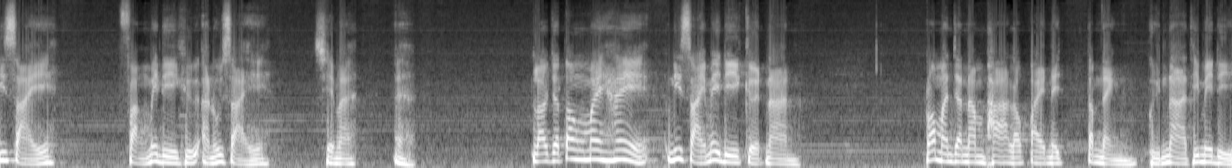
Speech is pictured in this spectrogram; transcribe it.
นิสัย ฝั่งไม่ดีคืออนุสัยใช่ไหมเออเราจะต้องไม่ให้นิสัยไม่ดีเกิดนาน เพราะมันจะนำพาเราไปในตำแหน่งผืนนาที่ไม่ดี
